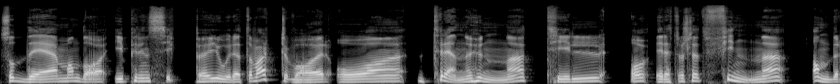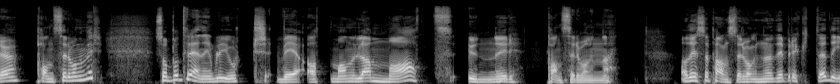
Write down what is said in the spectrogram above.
Så det man da i prinsippet gjorde etter hvert, var å trene hundene til å rett og slett finne andre panservogner, som på trening ble gjort ved at man la mat under panservognene. Og disse panservognene de brukte, de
